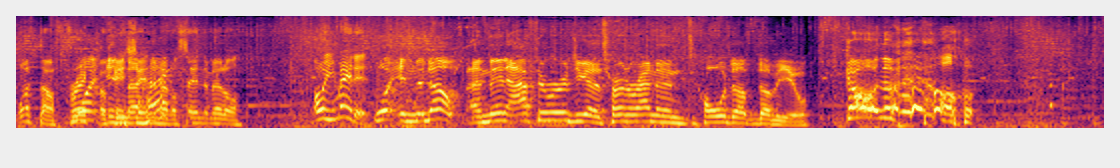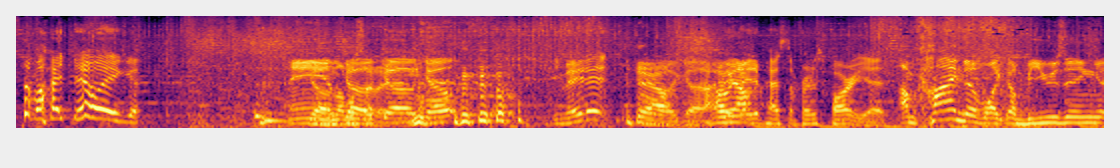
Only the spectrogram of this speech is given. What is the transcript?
What the frick? What okay, in the stay in the middle, stay in the middle. Oh, you made it. What in the no? And then afterwards, you gotta turn around and hold up W. Go in the middle. what am I doing? And Go, go, go, go. You made it? Yeah. Oh my god. I I haven't mean, made it past the first part yet. I'm kind of like abusing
